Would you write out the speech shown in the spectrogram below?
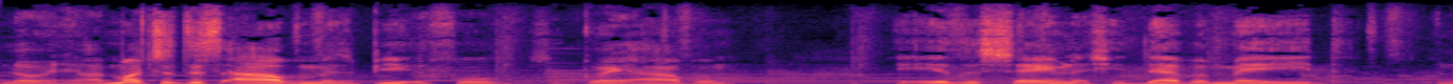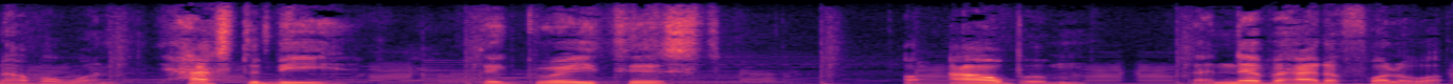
knowing her. As much as this album is beautiful, it's a great album. It is a shame that she never made another one. It has to be the greatest album that never had a follow up.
